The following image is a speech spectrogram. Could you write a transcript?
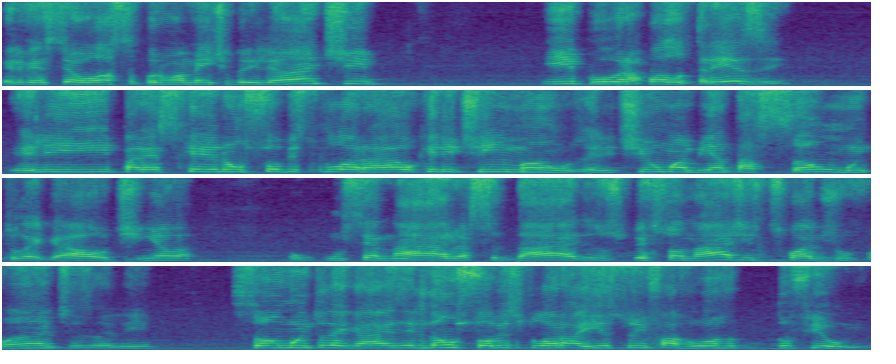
ele venceu o Oscar por Uma Mente Brilhante e por Apolo 13, ele parece que ele não soube explorar o que ele tinha em mãos. Ele tinha uma ambientação muito legal, tinha um cenário, as cidades, os personagens coadjuvantes ali são muito legais. Ele não soube explorar isso em favor do filme.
